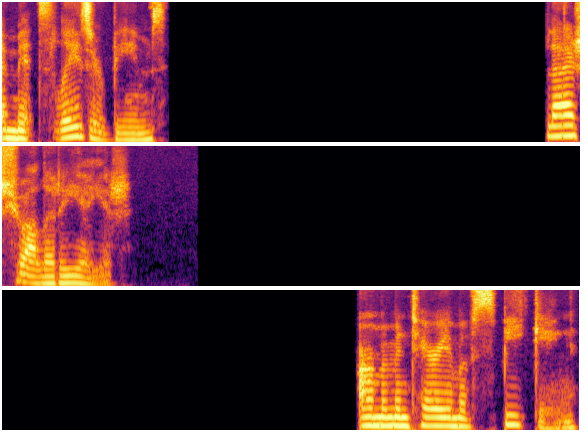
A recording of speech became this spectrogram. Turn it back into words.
Emits laser beams. Ler şuaları. Armamentarium of speaking.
